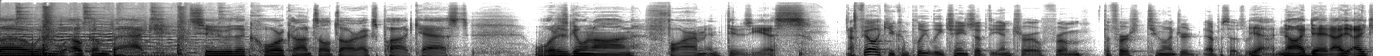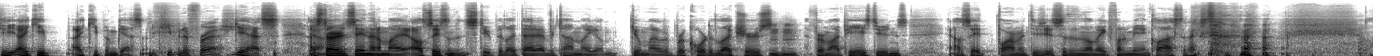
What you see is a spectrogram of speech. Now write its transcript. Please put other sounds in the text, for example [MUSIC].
Hello and welcome back to the Core Consults RX podcast. What is going on, farm enthusiasts? I feel like you completely changed up the intro from the first 200 episodes. We've Yeah, done. no, I did. I, I, keep, I keep I keep them guessing. You're keeping it fresh. Yes, I started saying that on my. I'll say something stupid like that every time, like I'm doing my recorded lectures Mm-hmm. for my PA students, and I'll say farm enthusiast, so then they'll make fun of me in class the next [LAUGHS] time. [LAUGHS]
